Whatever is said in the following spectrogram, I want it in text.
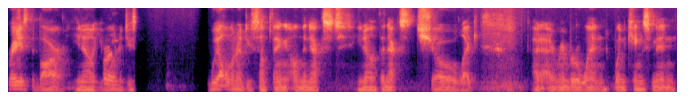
raise the bar you know you Right. want to do we all want to do something on the next you know the next show like i, I remember when when kingsman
